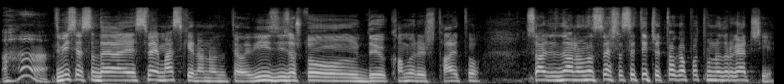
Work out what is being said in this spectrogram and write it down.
Aha. Mislio sam da je sve maskirano na televiziji, zašto de kamere, šta je to? Sad naravno sve što se tiče toga potpuno drugačije.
